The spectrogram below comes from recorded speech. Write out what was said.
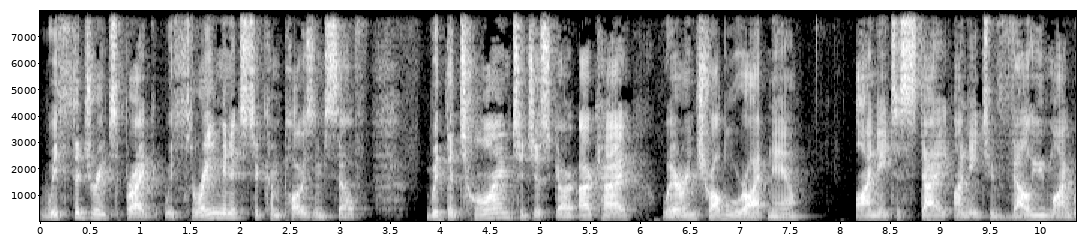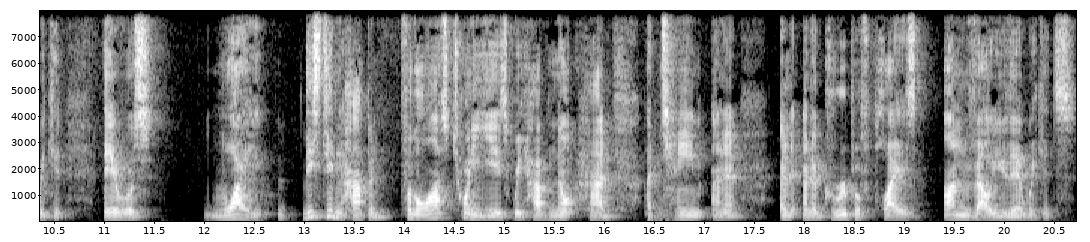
with the drinks break with three minutes to compose himself with the time to just go okay we're in trouble right now. I need to stay. I need to value my wicket. There was way this didn't happen. For the last 20 years we have not had a team and a and, and a group of players unvalue their wickets.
